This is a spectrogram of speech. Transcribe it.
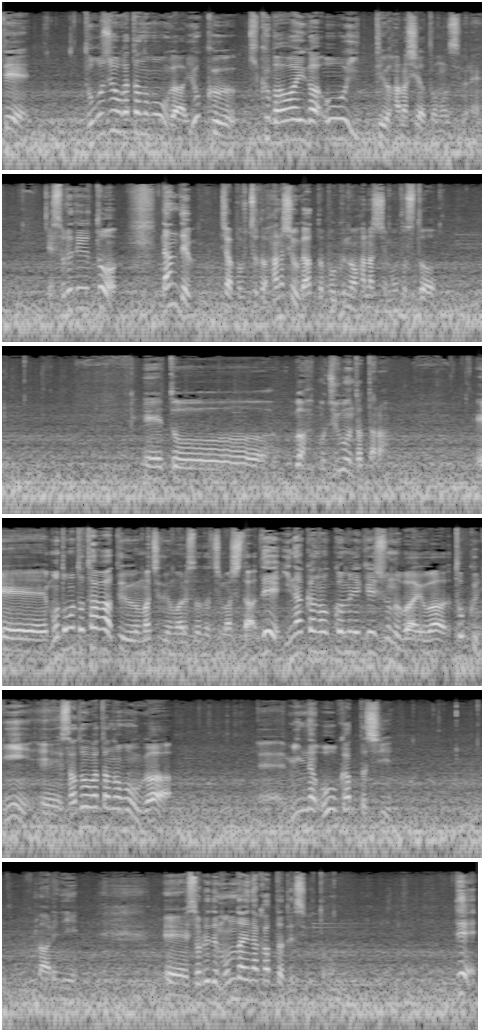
て同情型の方がよく聞く場合が多いっていう話だと思うんですよね。でそれで言うとなんでじゃあ僕ちょっと話をガッと僕の話に戻すとえっ、ー、とうわもう15分経ったな。もともと田川という町で生まれ育ちました。で田舎のコミュニケーションの場合は特に、えー、佐渡型の方が、えー、みんな多かったし周りに、え、それで問題なかったですよと。で、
